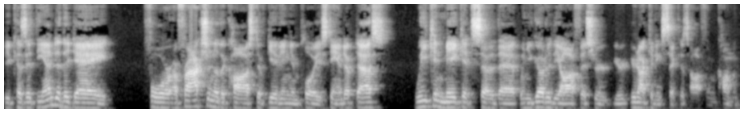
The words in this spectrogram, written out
because at the end of the day, for a fraction of the cost of giving employees stand-up desks, we can make it so that when you go to the office, you're you're, you're not getting sick as often, common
